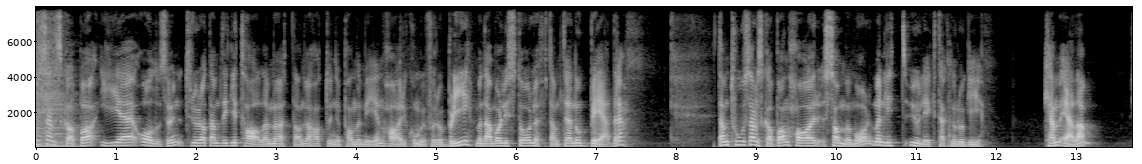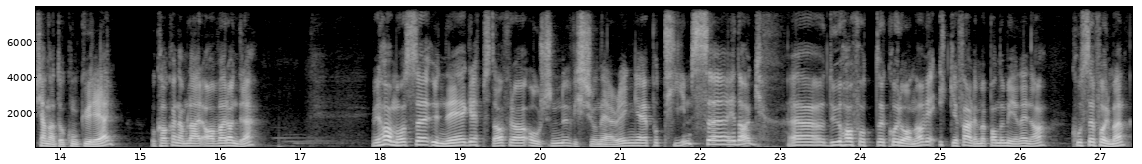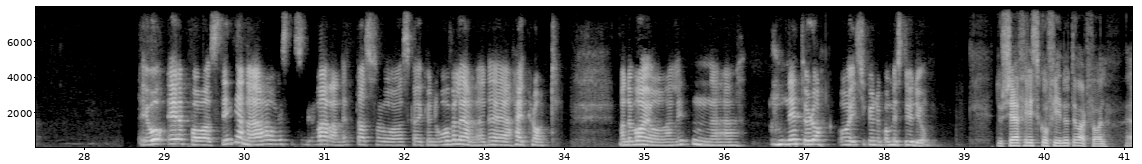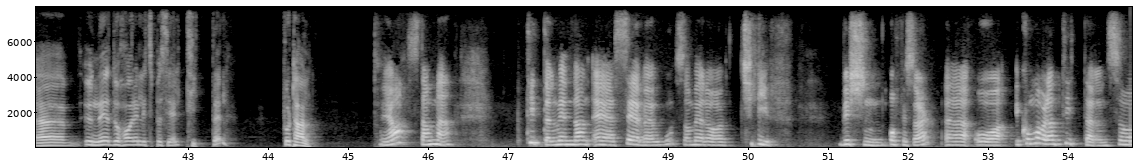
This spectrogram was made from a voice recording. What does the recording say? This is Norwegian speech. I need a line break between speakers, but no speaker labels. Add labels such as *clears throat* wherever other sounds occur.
To selskaper i eh, Ålesund tror at de digitale møtene vi har hatt under pandemien, har kommet for å bli, men de har lyst til å løfte dem til noe bedre. De to selskapene har samme mål, men litt ulik teknologi. Hvem er de? Kommer de til å konkurrere? Og hva kan de lære av hverandre? Vi har med oss eh, Unni Grepstad fra Ocean Visioneering eh, på Teams i dag. Du har fått korona, vi er ikke ferdig med pandemien ennå. Hvordan er formen?
Jo, jeg er på stigende, og hvis det blir bli verre enn dette, så skal jeg kunne overleve. Det er helt klart. Men det var jo en liten uh, *clears throat* nedtur, da, å ikke kunne komme i studio.
Du ser frisk og fin ut i hvert fall. Uh, Unni, du har en litt spesiell tittel. Fortell.
Ja, stemmer. Tittelen min den er CVO, som er da Chief Vision Officer. Uh, og jeg kom over den tittelen, så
